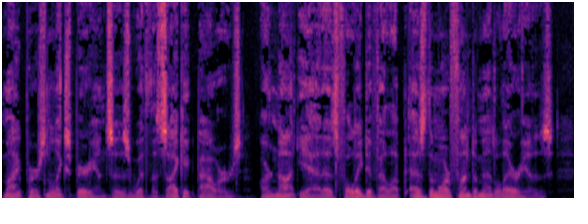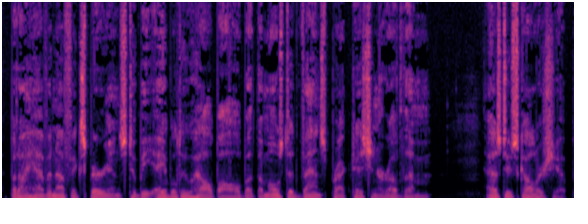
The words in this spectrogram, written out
My personal experiences with the psychic powers are not yet as fully developed as the more fundamental areas, but I have enough experience to be able to help all but the most advanced practitioner of them. As to scholarship,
